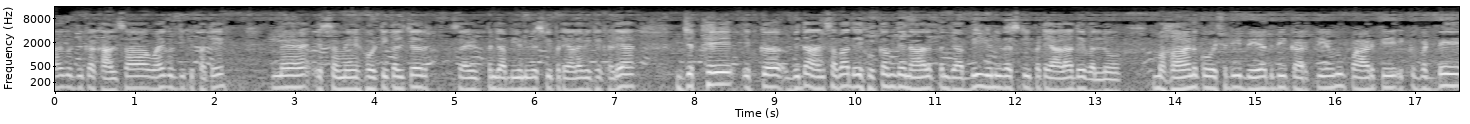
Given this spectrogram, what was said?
ਵਾਹਿਗੁਰੂ ਜੀ ਕਾ ਖਾਲਸਾ, ਵਾਹਿਗੁਰੂ ਜੀ ਕੀ ਫਤਿਹ। ਮੈਂ ਇਸ ਸਮੇਂ horticulture side Punjabi university Patiala ਵਿਖੇ ਖੜਿਆ ਜਿੱਥੇ ਇੱਕ ਵਿਧਾਨ ਸਭਾ ਦੇ ਹੁਕਮ ਦੇ ਨਾਲ ਪੰਜਾਬੀ ਯੂਨੀਵਰਸਿਟੀ ਪਟਿਆਲਾ ਦੇ ਵੱਲੋਂ ਮਹਾਨ ਕੋਸ਼ ਦੀ ਬੇਅਦਬੀ ਕਰਕੇ ਉਹਨੂੰ ਪਾੜ ਕੇ ਇੱਕ ਵੱਡੇ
